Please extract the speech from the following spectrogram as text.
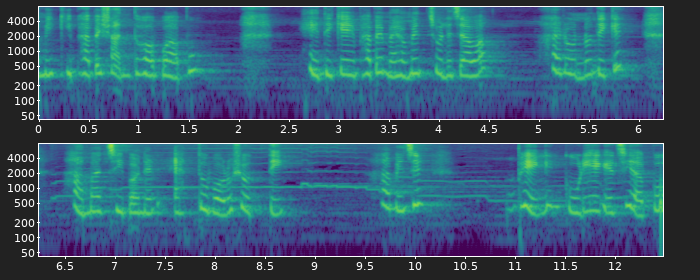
আমি কীভাবে শান্ত হব আপু এদিকে এভাবে মেহমেদ চলে যাওয়া আর অন্যদিকে আমার জীবনের এত বড় সত্যি। আমি যে ভেঙে কুড়িয়ে গেছি আপু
